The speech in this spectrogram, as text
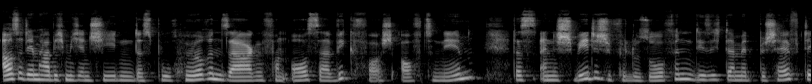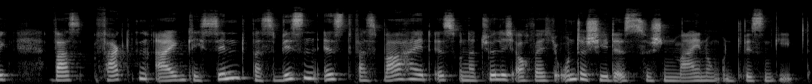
Außerdem habe ich mich entschieden, das Buch Hörensagen von Orsa Wigforss aufzunehmen. Das ist eine schwedische Philosophin, die sich damit beschäftigt, was Fakten eigentlich sind, was Wissen ist, was Wahrheit ist und natürlich auch welche Unterschiede es zwischen Meinung und Wissen gibt.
